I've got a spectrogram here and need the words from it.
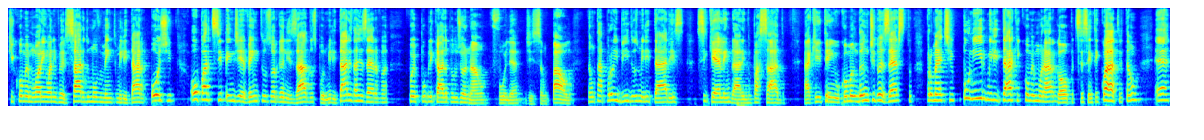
que comemorem o aniversário do movimento militar hoje ou participem de eventos organizados por militares da reserva foi publicado pelo jornal Folha de São Paulo. Então tá proibido os militares sequer lembrarem do passado. Aqui tem o comandante do exército promete punir militar que comemorar golpe de 64. Então é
